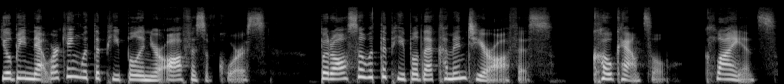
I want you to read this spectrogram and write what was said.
You'll be networking with the people in your office, of course, but also with the people that come into your office co counsel, clients,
